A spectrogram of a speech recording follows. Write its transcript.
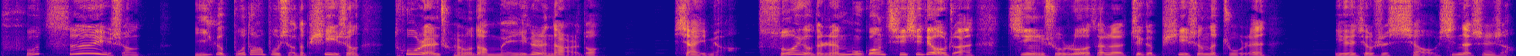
噗呲一声，一个不大不小的屁声突然传入到每一个人的耳朵，下一秒。所有的人目光齐齐调转，尽数落在了这个屁声的主人，也就是小新的身上。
